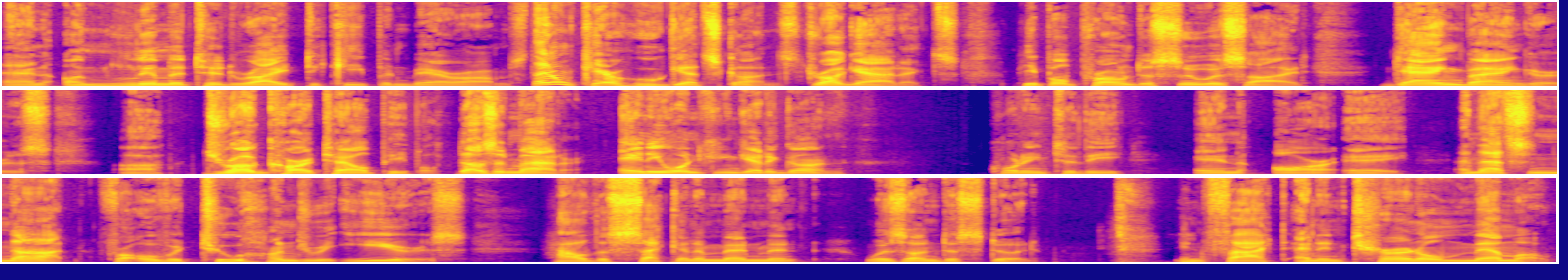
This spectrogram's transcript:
an unlimited right to keep and bear arms. They don't care who gets guns drug addicts, people prone to suicide, gangbangers, uh, drug cartel people. Doesn't matter. Anyone can get a gun, according to the NRA. And that's not for over 200 years how the Second Amendment was understood. In fact, an internal memo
